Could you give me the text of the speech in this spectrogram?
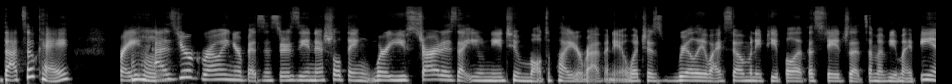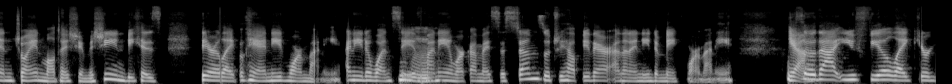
That's okay right? Mm-hmm. As you're growing your business, there's the initial thing where you start is that you need to multiply your revenue, which is really why so many people at the stage that some of you might be in join multi-stream machine because they're like, okay, I need more money. I need to one save mm-hmm. money and work on my systems, which we help you there. And then I need to make more money. Yeah. So that you feel like you're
